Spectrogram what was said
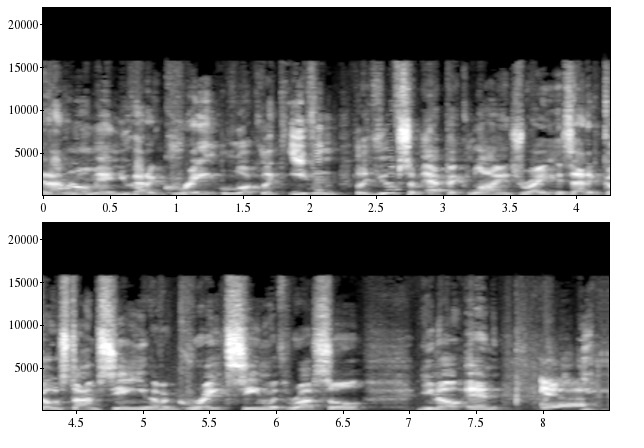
And I don't know, man. You got a great look. Like even like you have some epic lines, right? Is that a ghost I'm seeing? You have a great scene with Russell, you know, and Yeah.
